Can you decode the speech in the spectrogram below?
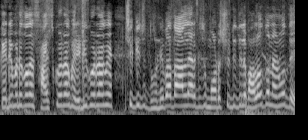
কেটে মেটে কোথায় সাইজ করে রাখবে রেডি করে রাখবে? সে কিছু ধনে পাতা আনলে আর কিছু মটরশুটি দিলে ভালো হতো না এর মধ্যে?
